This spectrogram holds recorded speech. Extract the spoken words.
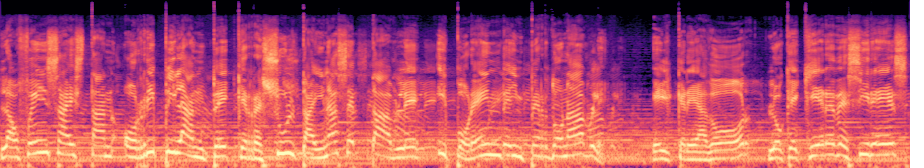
la ofensa es tan horripilante que resulta inaceptable y por ende imperdonable. El Creador lo que quiere decir es,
